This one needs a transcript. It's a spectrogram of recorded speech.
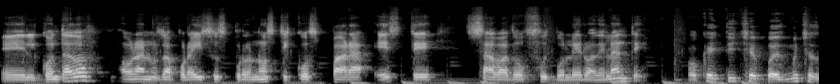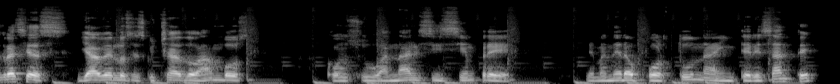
El contador ahora nos da por ahí sus pronósticos para este sábado futbolero. Adelante. Ok, teacher, pues muchas gracias ya haberlos escuchado ambos con su análisis siempre de manera oportuna e interesante.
